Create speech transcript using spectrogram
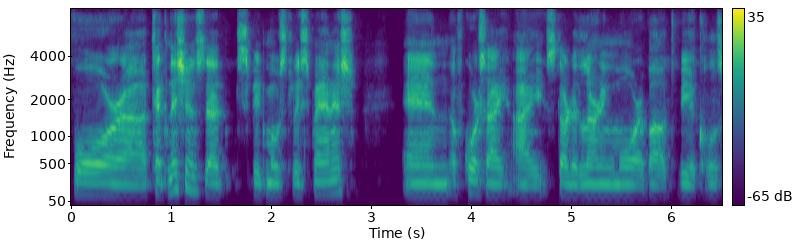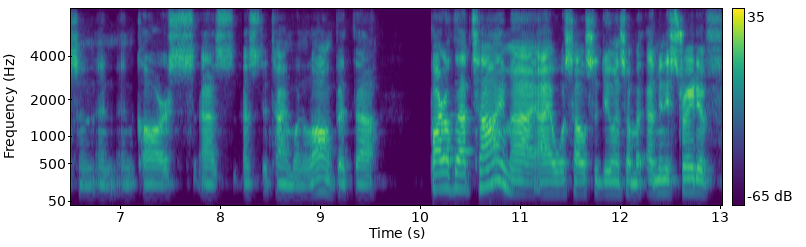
for uh, technicians that speak mostly Spanish. And of course, I, I started learning more about vehicles and, and, and cars as, as the time went along. But uh, part of that time, I, I was also doing some administrative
